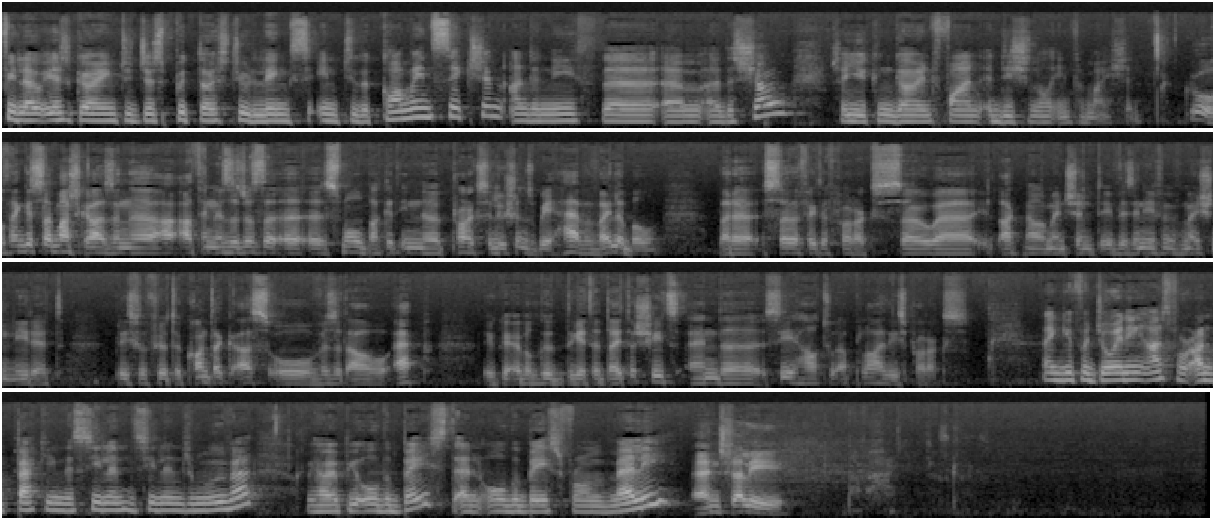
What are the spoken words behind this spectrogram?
Philo is going to just put those two links into the comments section underneath the, um, uh, the show so you can go and find additional information. Cool. Thank you so much, guys. And uh, I think this is just a, a small bucket in the product solutions we have available, but uh, so effective products. So, uh, like Noah mentioned, if there's any information needed, please feel free to contact us or visit our app. You'll be able to get the data sheets and uh, see how to apply these products. Thank you for joining us for unpacking the sealant and sealant remover. We hope you all the best and all the best from Melly. And Shelley,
